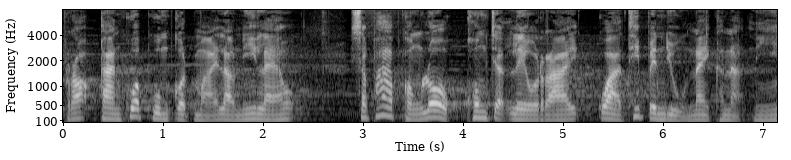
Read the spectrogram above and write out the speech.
เพราะการควบคุมกฎหมายเหล่านี้แล้ว สภาพของโลกคงจะเลวร้ายกว่าที่เป็นอยู่ในขณะนี้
